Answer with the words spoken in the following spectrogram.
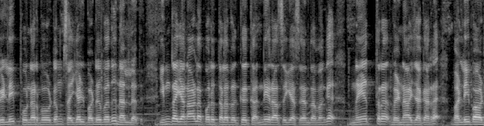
விழிப்புணர்வோடும் செயல்படுவது நல்லது. இன்றைய நாளை பொறுத்தளவுக்கு கன்னி ராசியை சேர்ந்தவங்க நேத்திர விநாயகரை வழிபாடு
